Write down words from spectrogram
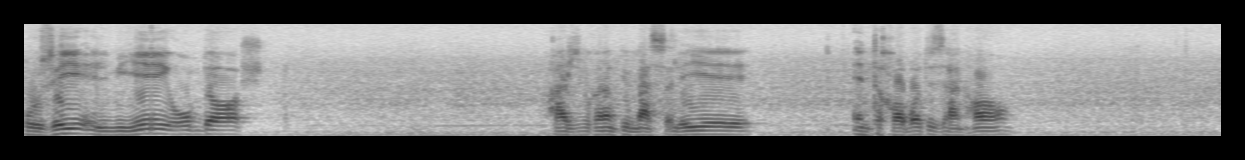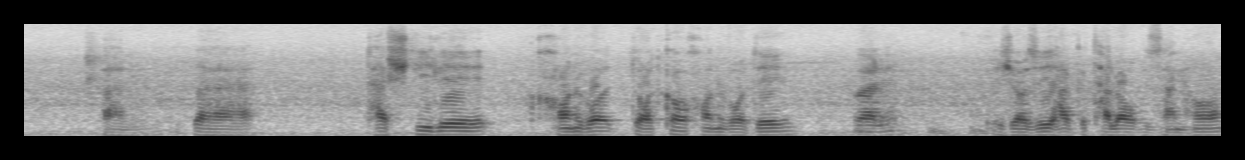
حوزه علمیه قوم داشت. عرض می‌کنم که مسئله انتخابات زنها. بله. و تشکیل خانواده دادگاه خانواده. بله. اجازه حق طلاق زنها.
